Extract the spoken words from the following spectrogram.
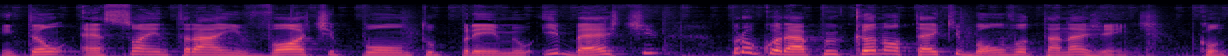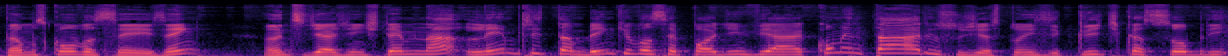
Então é só entrar em vote.prêmio-ibest, procurar por Canaltech Bom votar na gente. Contamos com vocês, hein? Antes de a gente terminar, lembre-se também que você pode enviar comentários, sugestões e críticas sobre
